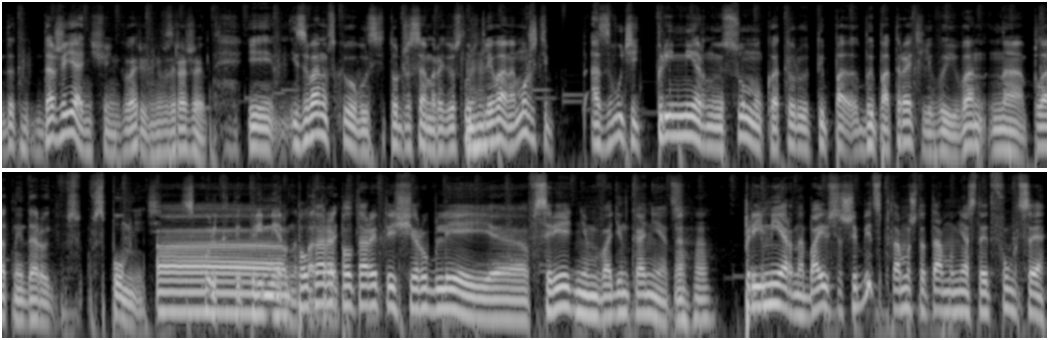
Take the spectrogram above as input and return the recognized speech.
Да- даже я ничего не говорю, не возражаю. И из Ивановской области тот же самый радиослушатель Иван, а можете озвучить примерную сумму, которую ты, вы потратили, вы, Иван, на платные дороги? Вс- Вспомните, сколько ты примерно А, полторы, потратил. полторы тысячи рублей э, в среднем в один конец. Ага. Примерно, боюсь ошибиться, потому что там у меня стоит функция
